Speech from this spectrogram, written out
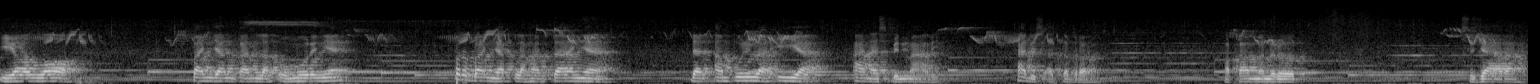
Ya Allah, panjangkanlah umurnya, perbanyaklah hartanya, dan ampunilah ia Anas bin Malik. Hadis At-Tabrani. Maka menurut sejarah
